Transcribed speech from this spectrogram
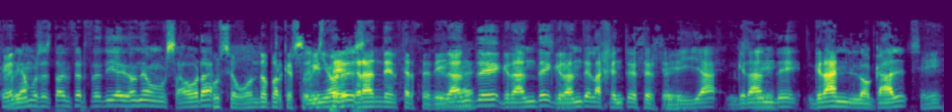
¿Qué? Habíamos estado en Cercedilla y ¿dónde vamos ahora? Un segundo porque estuviste Señores, grande en Cercedilla. ¿eh? grande, grande, Sí. grande la gente de Cercedilla. Grande, gran local. Sí.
